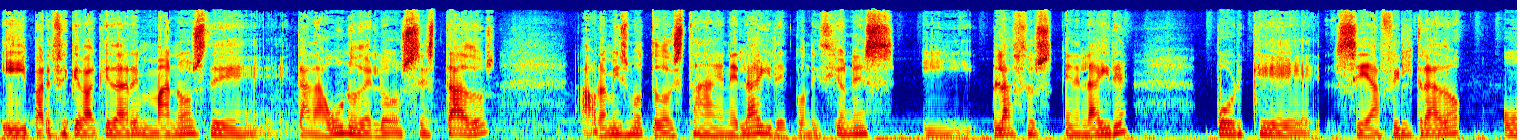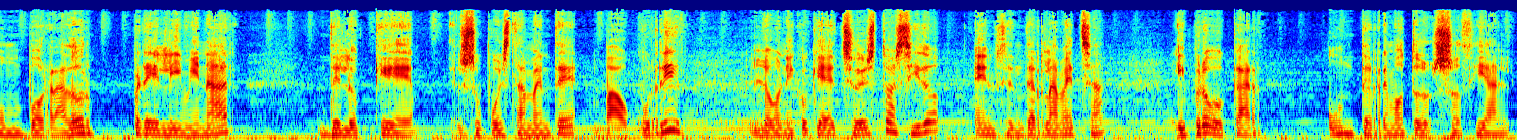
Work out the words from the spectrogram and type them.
y parece que va a quedar en manos de cada uno de los estados. Ahora mismo todo está en el aire, condiciones y plazos en el aire, porque se ha filtrado un borrador preliminar de lo que supuestamente va a ocurrir. Lo único que ha hecho esto ha sido encender la mecha y provocar un terremoto social.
